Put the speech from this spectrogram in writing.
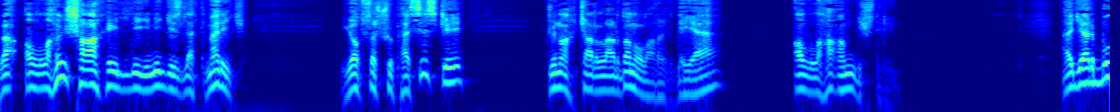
və Allahın şahidliyini gizlətmərik. Yoxsa şübhəsiz ki, günahkarlardan olarıq deyə Allaha and işdirin. Əgər bu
